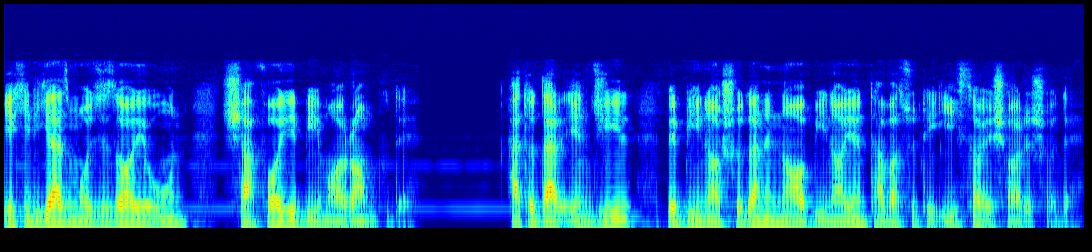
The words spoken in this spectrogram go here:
یکی دیگه از معجزه های اون شفای بیماران بوده. حتی در انجیل به بینا شدن نابینایان توسط عیسی اشاره شده.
